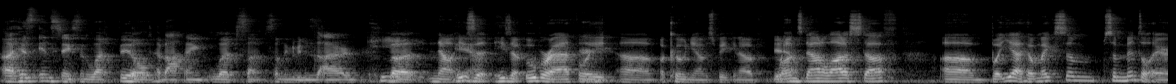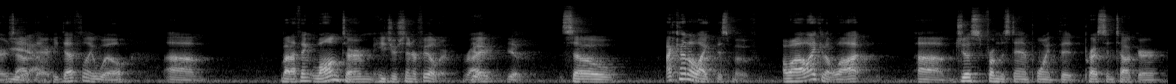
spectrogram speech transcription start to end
uh, his instincts in left field have, I think, left some, something to be desired. He but no, he's yeah. a he's a uber athlete. Uh, Acuna, I'm speaking of, Yeah. runs down a lot of stuff. Um, but yeah, he'll make some some mental errors out there. He definitely will. Um, but I think long term, he's your center fielder, right? Yep. yep. So I kind of like this move. Well, I like it a lot, um, just from the standpoint that Preston Tucker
